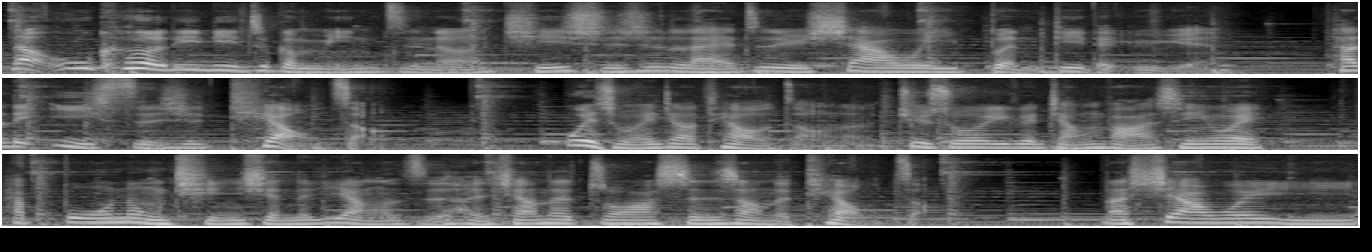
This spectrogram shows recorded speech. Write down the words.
那乌克丽丽这个名字呢，其实是来自于夏威夷本地的语言，它的意思是跳蚤。为什么会叫跳蚤呢？据说一个讲法是因为它拨弄琴弦的样子很像在抓身上的跳蚤，那夏威夷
